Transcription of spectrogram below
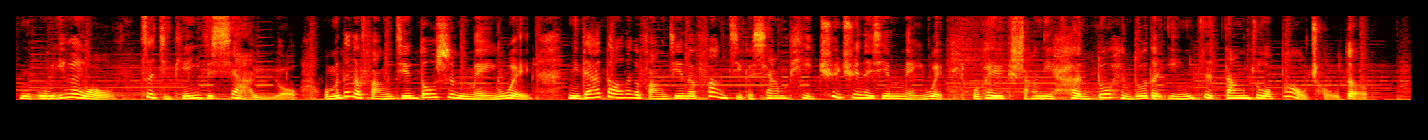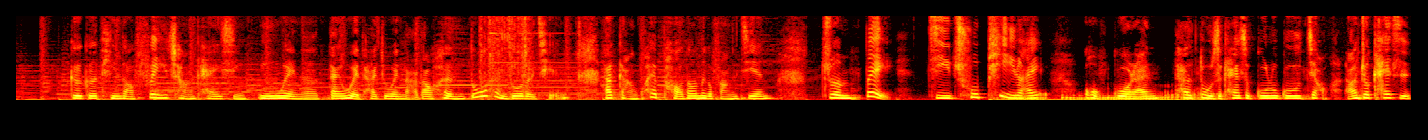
你我因为我这几天一直下雨哦，我们那个房间都是霉味。你等下到那个房间呢，放几个香屁，去去那些霉味，我可以赏你很多很多的银子，当做报酬的。”哥哥听到非常开心，因为呢，待会他就会拿到很多很多的钱。他赶快跑到那个房间，准备挤出屁来。哦，果然他的肚子开始咕噜咕噜叫，然后就开始。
